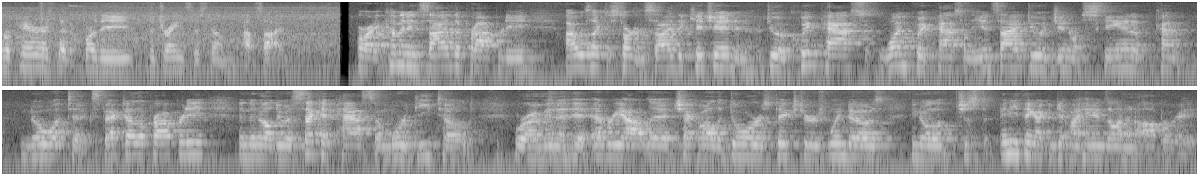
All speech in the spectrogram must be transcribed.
repairs that for the the drain system outside. All right, coming inside the property, I always like to start inside the kitchen and do a quick pass, one quick pass on the inside, do a general scan of kind of know what to expect out of the property, and then I'll do a second pass, some more detailed, where I'm gonna hit every outlet, check all the doors, fixtures, windows, you know, just anything I can get my hands on and operate.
